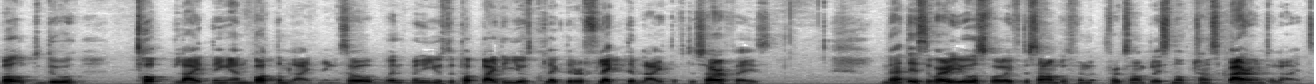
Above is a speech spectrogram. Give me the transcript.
both do top lighting and bottom lighting so when, when you use the top lighting you collect the reflective light of the surface that is very useful if the sample, for example, is not transparent to light.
